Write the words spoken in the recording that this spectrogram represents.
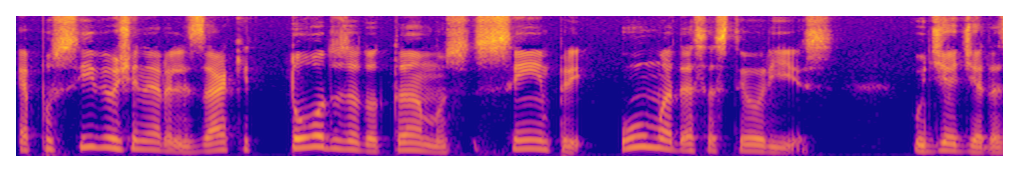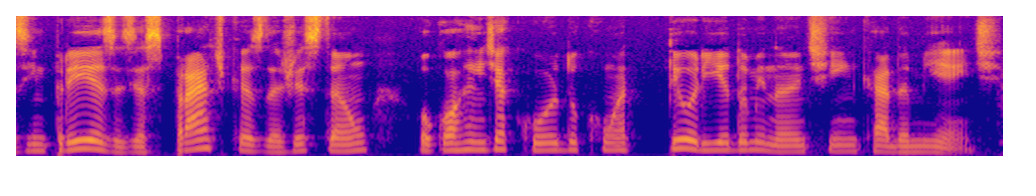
é possível generalizar que todos adotamos sempre uma dessas teorias. O dia a dia das empresas e as práticas da gestão ocorrem de acordo com a teoria dominante em cada ambiente.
